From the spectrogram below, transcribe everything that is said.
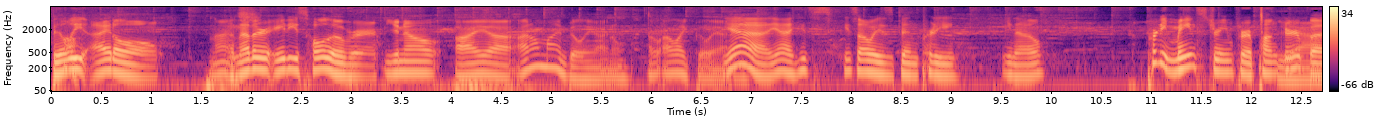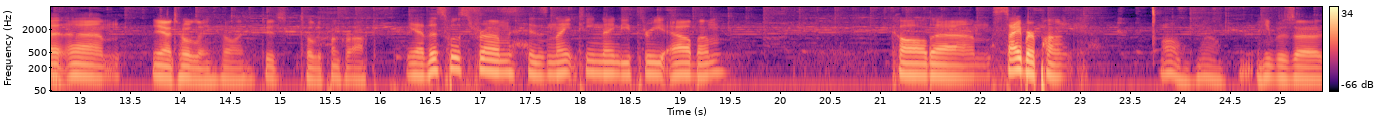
Billy Idol. Nice. Another 80s holdover. You know, I uh, I don't mind Billy Idol. I, I like Billy Idol. Yeah, yeah, he's he's always been pretty, you know, pretty mainstream for a punker, Yeah. but um Yeah, totally, totally. Dude's totally punk rock. yeah, this was from his 1993 album called um, Cyberpunk. Oh well, he was uh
